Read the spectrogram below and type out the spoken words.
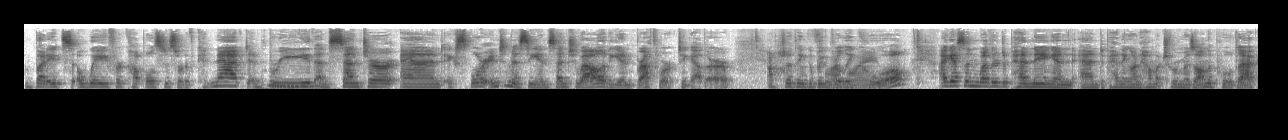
but it's a way for couples to sort of connect and breathe mm. and center and explore intimacy and sensuality and breath work together which i oh, think would be that's really cool. I guess and weather depending and and depending on how much room is on the pool deck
